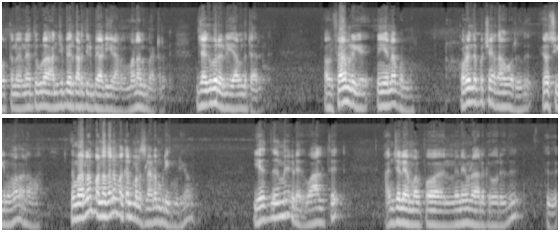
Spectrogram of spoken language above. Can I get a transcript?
ஒருத்தனை நேற்று கூட அஞ்சு பேர் கடத்திட்டு போய் அடிக்கிறானுங்க மணல் மேட்ரு ஜகுபர் அலி இறந்துட்டார். அவர் ஃபேமிலிக்கு நீங்கள் என்ன பண்ணணும்? குறைந்தபட்சம் ஏதாவது ஒரு இது யோசிக்கணுமா? வேணாவா இந்த மாதிரிலாம் பண்ணால் தானே மக்கள் மனசில் இடம் பிடிக்க முடியும். எதுவுமே கிடையாது. வாழ்த்து. அஞ்சலி அம்மாள் போ நினைவு நாளுக்கு ஒரு இது இது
